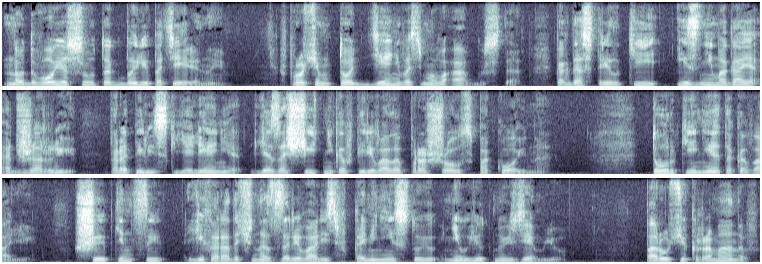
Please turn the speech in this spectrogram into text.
но двое суток были потеряны. Впрочем, тот день 8 августа, когда стрелки, изнемогая от жары, торопились к Елене, для защитников перевала прошел спокойно. Турки не атаковали. Шипкинцы лихорадочно зарывались в каменистую неуютную землю. Поручик Романов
